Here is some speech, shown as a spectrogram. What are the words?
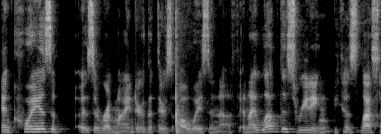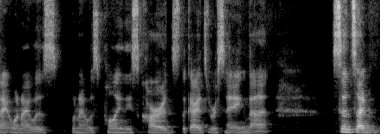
And koi is a is a reminder that there's always enough. And I love this reading because last night when I was when I was pulling these cards, the guides were saying that since I'm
